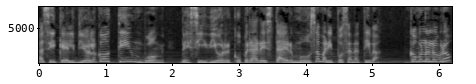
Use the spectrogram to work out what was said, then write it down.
Así que el biólogo Tim Wong decidió recuperar esta hermosa mariposa nativa. ¿Cómo lo logró?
